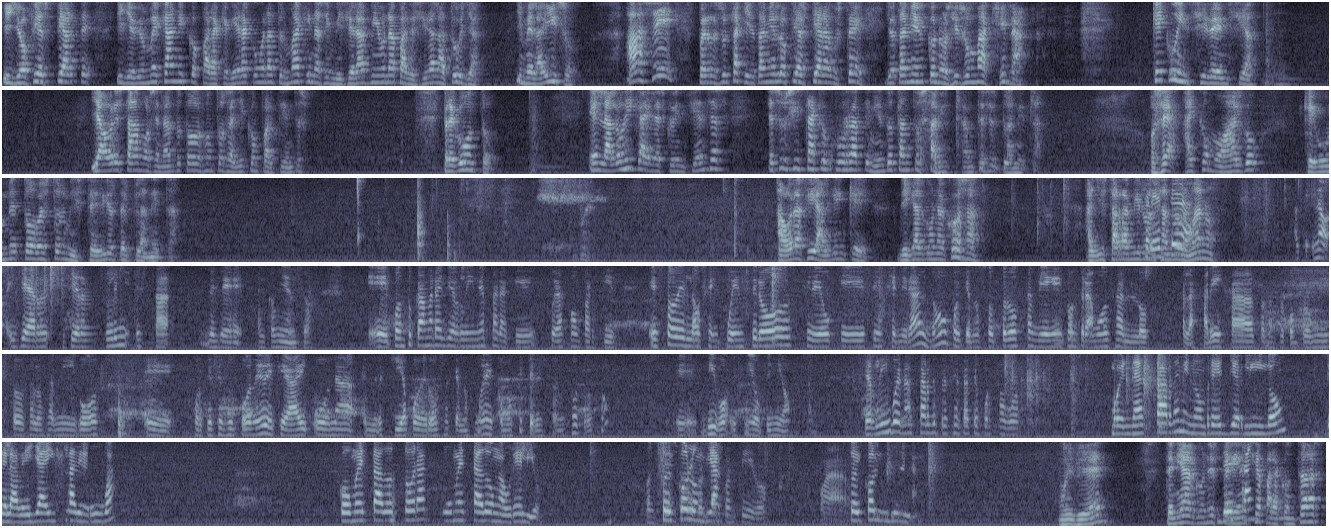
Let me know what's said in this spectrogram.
Y yo fui a espiarte y llevé un mecánico para que viera cómo eran tus máquinas y me hiciera a mí una parecida a la tuya. Y me la hizo. Ah, sí, pues resulta que yo también lo fui a espiar a usted. Yo también conocí su máquina. ¡Qué coincidencia! Y ahora estábamos cenando todos juntos allí compartiendo. Pregunto, en la lógica de las coincidencias, eso sí está que ocurra teniendo tantos habitantes el planeta. O sea, hay como algo que une todos estos misterios del planeta. Bueno. Ahora sí, alguien que diga alguna cosa. Allí está Ramiro alzando la mano. No, Gerlin está desde el comienzo. Eh, pon tu cámara, Gerline, para que puedas compartir. Esto de los encuentros creo que es en general, ¿no? Porque nosotros también encontramos a los a las parejas, a nuestros compromisos, a los amigos, eh, porque se supone de que hay una energía poderosa que nos mueve como títeres a nosotros, ¿no? Eh, digo, es mi opinión. Gerlin, buenas tardes, preséntate por favor. Buenas tardes, mi nombre es Gerlin Long, de la bella isla de Aruba. ¿Cómo está, doctora? ¿Cómo está, don Aurelio? Soy colombiana. contigo. Soy colombiana. Muy bien. ¿Tenía alguna experiencia para contar?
